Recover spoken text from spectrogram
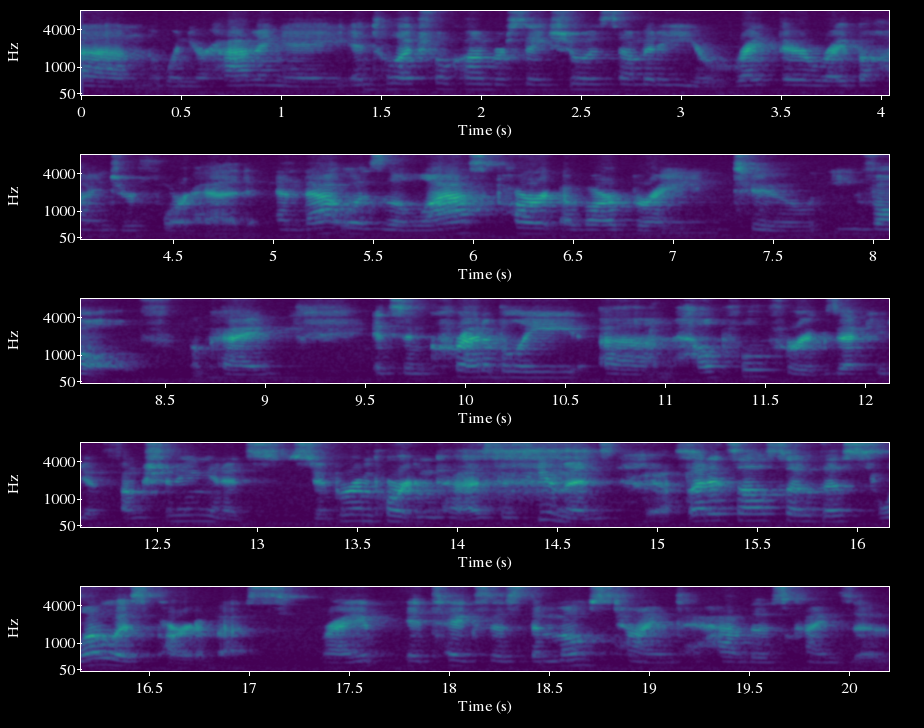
um, when you're having a intellectual conversation with somebody you're right there right behind your forehead. And that was the last part of our brain to evolve okay? It's incredibly um, helpful for executive functioning and it's super important to us as humans yes. but it's also the slowest part of us right? It takes us the most time to have those kinds of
